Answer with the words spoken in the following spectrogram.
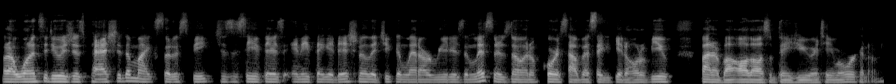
What I wanted to do is just pass you the mic, so to speak, just to see if there's anything additional that you can let our readers and listeners know, and of course, how best they can get a hold of you, find out about all the awesome things you and your team are working on.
